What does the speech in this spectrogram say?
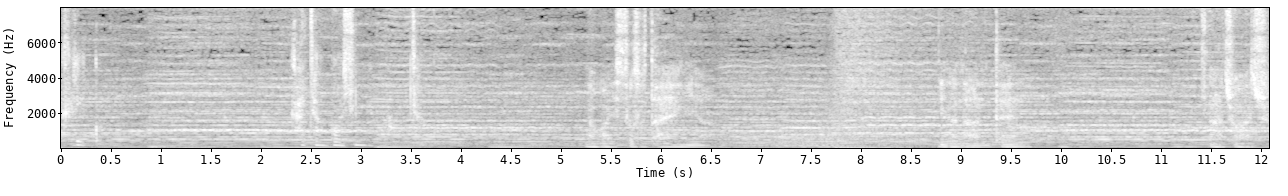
그리고 가장 멋있는 남자고. 너가 있어서 다행이야. 네가 나한텐 아주 아주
